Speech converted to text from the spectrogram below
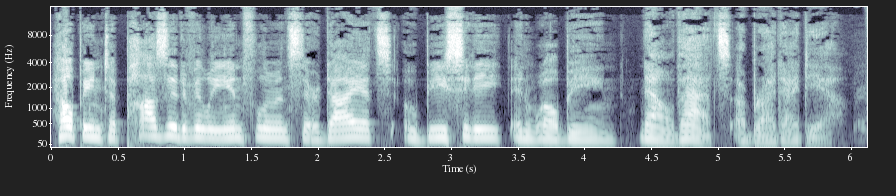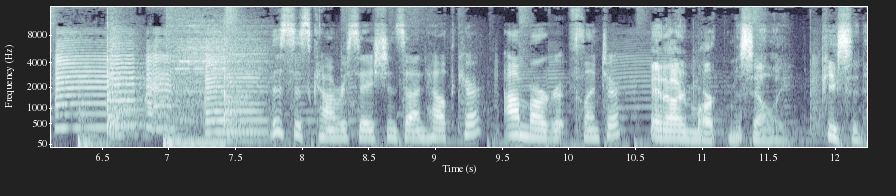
helping to positively influence their diets, obesity, and well being. Now that's a bright idea. This is Conversations on Healthcare. I'm Margaret Flinter. And I'm Mark Masselli. Peace and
